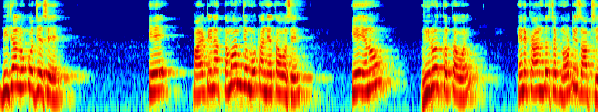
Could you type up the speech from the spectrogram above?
બીજા લોકો જે છે એ પાર્ટીના તમામ જે મોટા નેતાઓ છે એ એનો વિરોધ કરતા હોય, એને કારણદર્શક નોટિસ આપશે,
